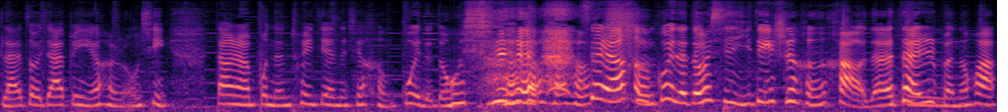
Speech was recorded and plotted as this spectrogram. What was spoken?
来做嘉宾也很荣幸，当然不能推荐那些很贵的东西，虽然很贵的东西一定是很好的，在日本的话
